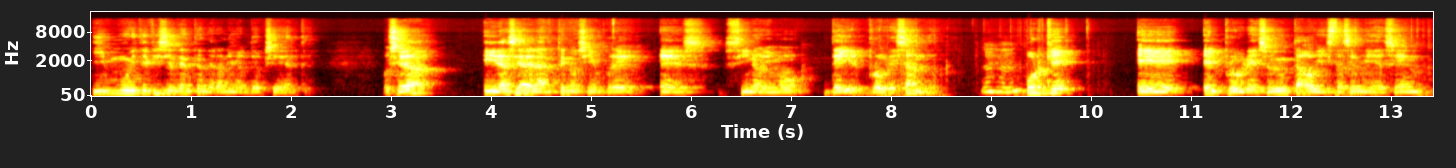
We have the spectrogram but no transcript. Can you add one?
y muy difícil de entender a nivel de Occidente. O sea, ir hacia adelante no siempre es sinónimo de ir progresando. Porque eh, el progreso de un taoísta se mide en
